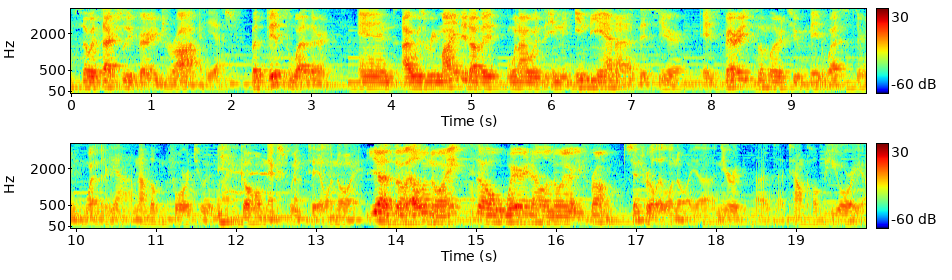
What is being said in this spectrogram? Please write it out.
So it's actually very dry. Yes. But this weather, and I was reminded of it when I was in Indiana this year, is very similar to Midwestern weather. Yeah, I'm not looking forward to it. I go home next week to Illinois, Yeah, so Illinois. So where in Illinois are you from? central Illinois, uh, near a, a town called Peoria.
